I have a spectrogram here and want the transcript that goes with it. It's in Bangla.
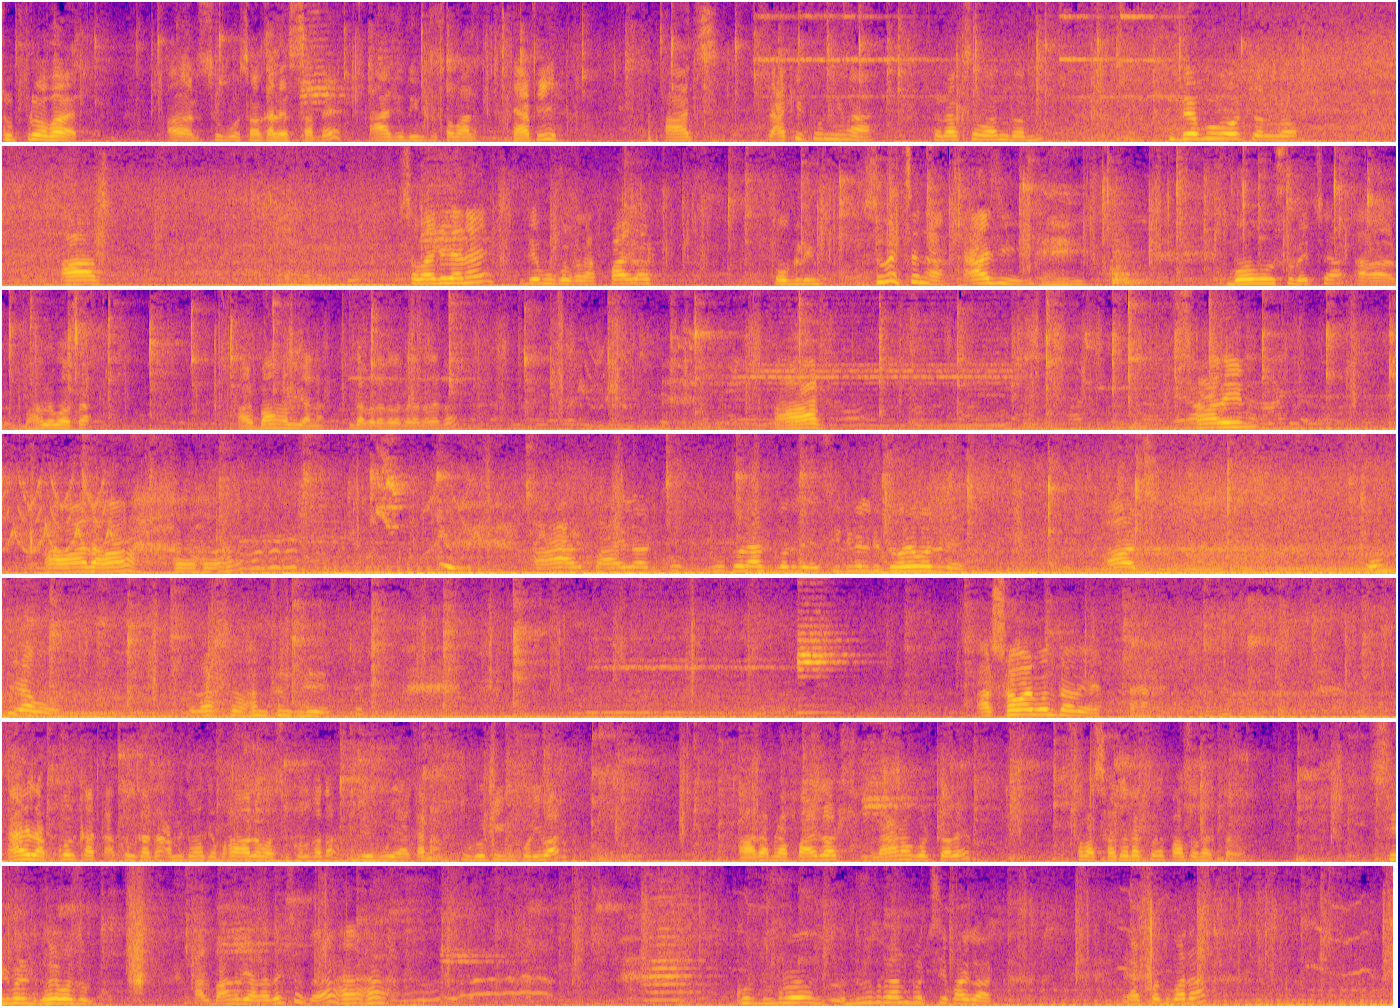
সুপ্রভাত। আর শুভ সকালের সাথে। আজ দিনটি সবার হ্যাপি আজ রাখি পূর্ণিমা, রক্ষাবন্ধন, দেবুও চলল। আর সবাইকে জানাই দেবু কলকাতা পাইলট, অগ্রিম শুভেচ্ছা না, আজই বহু বউ শুভেচ্ছা আর ভালোবাসা। আর বাঙালি জানা। দেখো দেখো দেখো দেখো দেখো আর সারাদিন খাওয়া আর পাইলট খুব দ্রুত রাজ করবে, সিট বেল্টটি ধরে বসবে। আজ পৌঁছে যাব। আর সবাই বলতে হবে, আই লাভ কলকাতা কলকাতা, আমি তোমাকে ভালোবাসি, কলকাতা, দেবু একা না, পুরো টিম পরিবার। আর আমরা পাইলট রানও করতে হবে। সবার সাথে থাকতে হবে, পাশে থাকতে হবে। সিট বেল্ট ধরে বসুন আর বাঙালি আনা দেখছ তো? হ্যাঁ হ্যাঁ। খুব দ্রুত দ্রুত রান করছে পাইলট এক পা দুবার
